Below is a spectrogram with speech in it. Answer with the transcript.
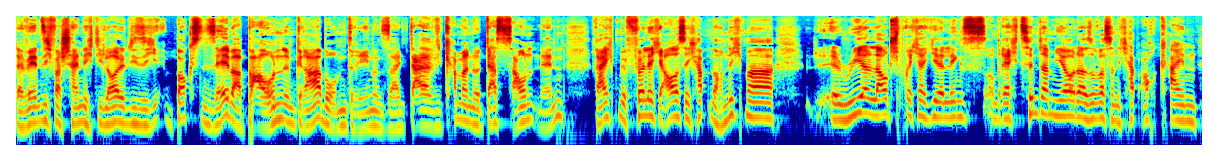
da werden sich wahrscheinlich die Leute, die sich Boxen selber bauen, im Grabe umdrehen und sagen, da kann man nur das Sound nennen. Reicht mir völlig aus. Ich habe noch nicht mal äh, Real-Lautsprecher hier links und rechts hinter mir oder sowas und ich habe auch keinen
